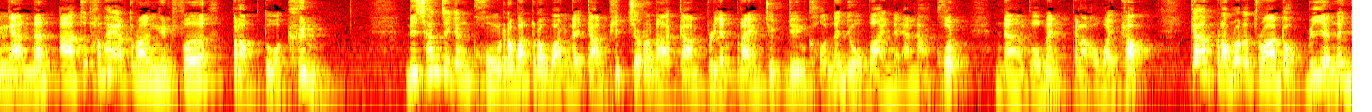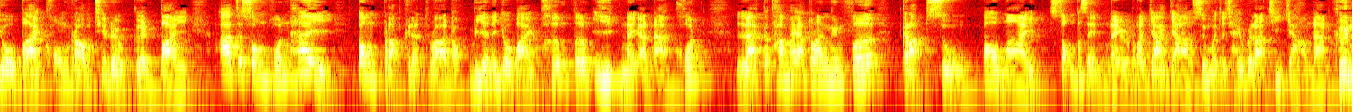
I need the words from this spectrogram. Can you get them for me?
งงานนั้นอาจจะทำให้อัตราเงินเฟ้อปรับตัวขึ้น ดิฉันจะยังคงระมัดระวังในการพิจารณาการเปลี่ยนแปลงจุดยืนของนโยบายในอนาคต นางโบแมนกล่าวไว้ครับ การปรับลดอัตราดอกเบี้ยนโยบายของเราที่เร็วเกินไป อาจจะส่งผลให้ต้องปรับขึ้นอัตราดอกเบี้ยนโยบายเพิ่มเติมอีกในอนาคต และก็ทำให้อัตราเงินเฟ้อกลับสู่เป้าหมาย 2%ในระยะยาว ซึ่งมันจะใช้เวลาที่ยาวนานขึ้น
